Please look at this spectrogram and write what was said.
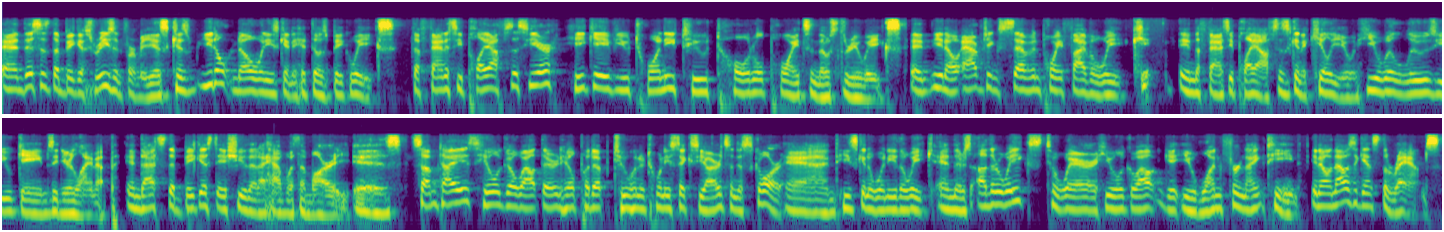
And this is the biggest reason for me is because you don't know when he's going to hit those big weeks. The fantasy playoffs this year, he gave you 22 total points in those three weeks. And, you know, averaging 7.5 a week in the fantasy playoffs is going to kill you and he will lose you games in your lineup. And that's the biggest issue that I have with Amari is sometimes he'll go out there and he'll put up 226 yards and a score and he's going to win you the week. And there's other weeks to where he will go out and get you one for 19. You know, and that was against the Rams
